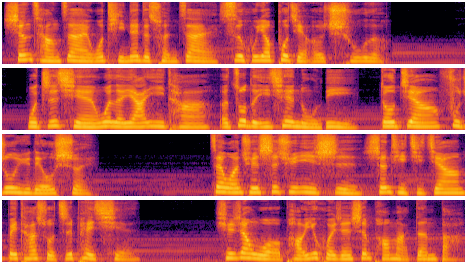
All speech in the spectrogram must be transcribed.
深藏在我体内的存在似乎要破茧而出了。我之前为了压抑它而做的一切努力，都将付诸于流水。在完全失去意识、身体即将被它所支配前，先让我跑一回人生跑马灯吧。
